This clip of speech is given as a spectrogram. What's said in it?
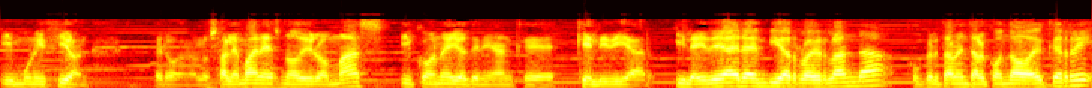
y munición. Pero bueno, los alemanes no dieron más y con ello tenían que, lidiar. Y la idea era enviarlo a Irlanda, concretamente al condado de Kerry,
